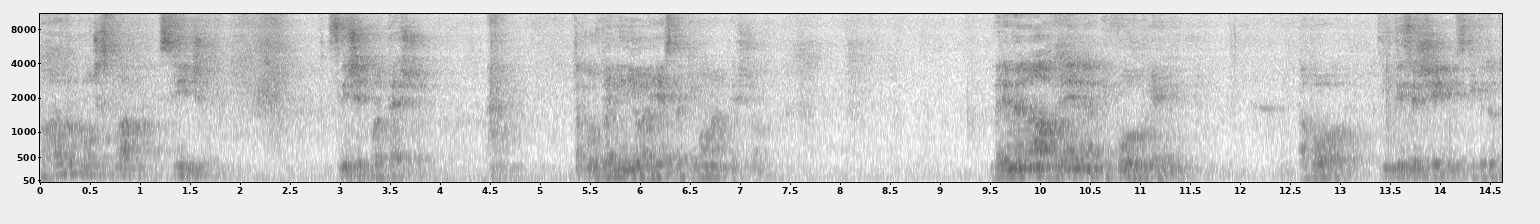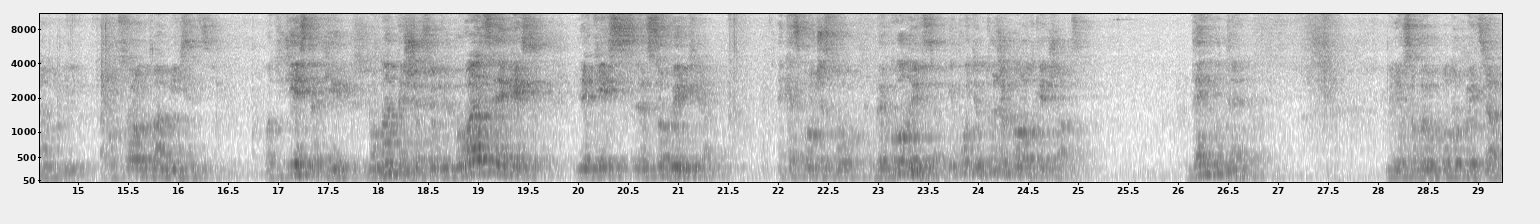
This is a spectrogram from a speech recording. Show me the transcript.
багато пророчества свідчить. Свідчить про те, що також в Даніїла є такі моменти, що времена, время і пору. Або і тисячі, скільки то там днів, або 42 місяці. От є такі моменти, що все відбувається якесь, якесь е, собиття, якесь пророчество виконується, і потім дуже короткий час. День у день. Мені особливо подобається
